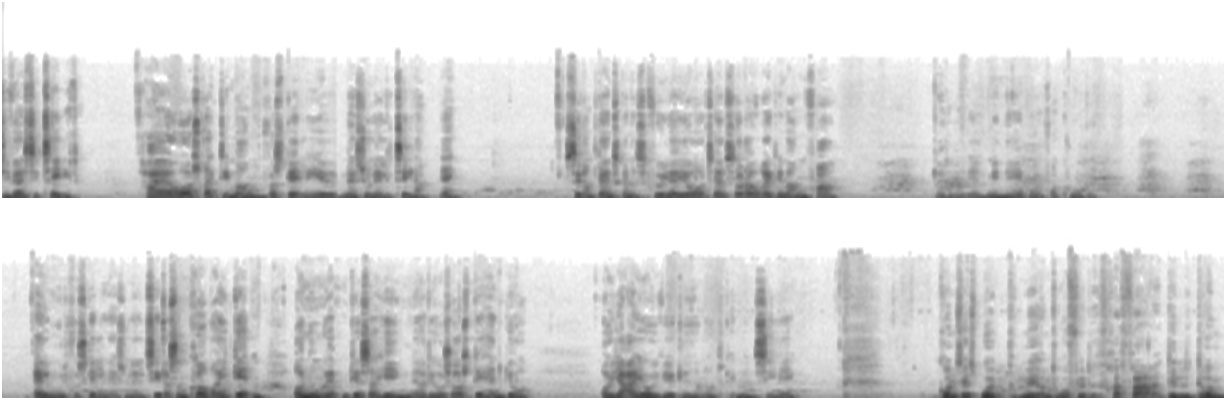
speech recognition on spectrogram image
diversitet. Har jeg jo også rigtig mange forskellige nationaliteter, ikke? Selvom danskerne selvfølgelig er i overtal, så er der jo rigtig mange fra, hvad det ved jeg ikke, nabo er fra Cuba. Alle mulige forskellige nationaliteter, som kommer igennem, og nogle af dem bliver så hængende, og det var så også det, han gjorde. Og jeg jo i virkeligheden også, kan man sige, ikke? Grunden til, at jeg spurgte med, om du var flyttet fra fra, det, det var,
